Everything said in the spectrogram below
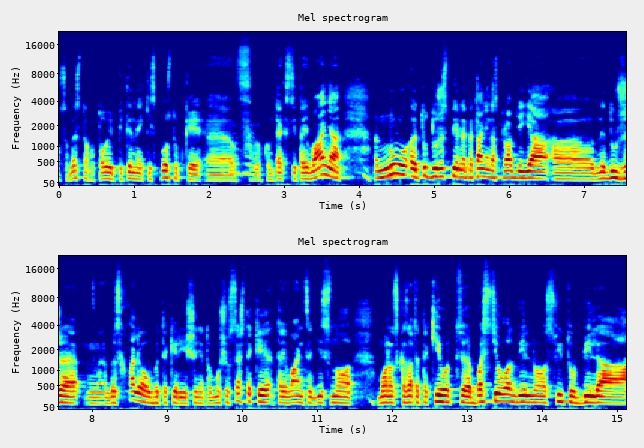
особисто готовий піти на якісь поступки в, в контексті Тайваня. Ну тут дуже спірне питання. Насправді я не дуже би схвалював би таке рішення, тому що все ж таки Тайвань це дійсно можна сказати такий от бастіон вільного світу біля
